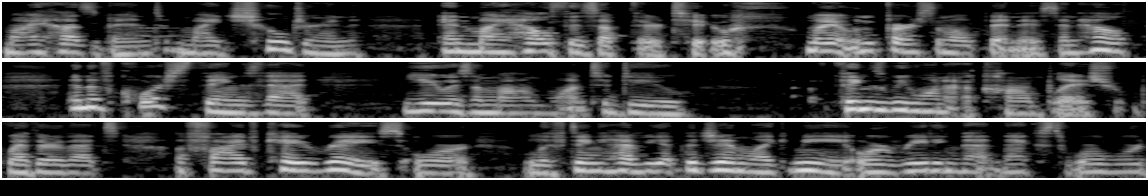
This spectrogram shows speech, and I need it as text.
my husband, my children, and my health is up there too. my own personal fitness and health. And of course, things that you as a mom want to do, things we want to accomplish, whether that's a 5K race or lifting heavy at the gym like me or reading that next World War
